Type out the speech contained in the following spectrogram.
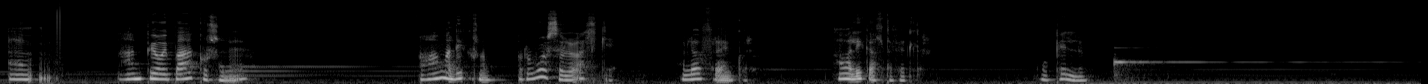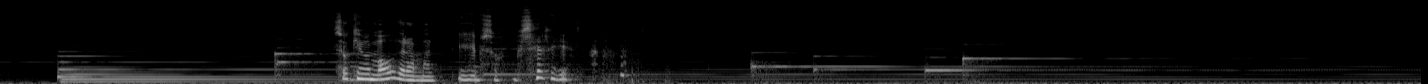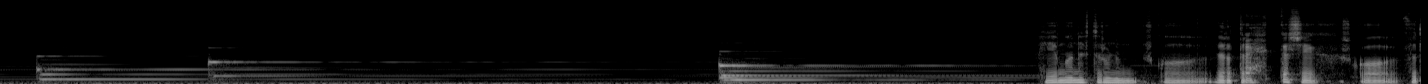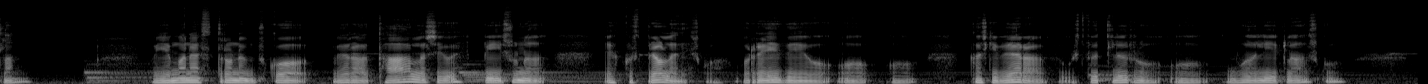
hann, hann bjó í bakursinu og hann var líka svona rosalur algi og lögfræðingur. Hann var líka alltaf fellur og pillum. Svo kemur móður að mann í heimsókn með sérrið sko vera að drekka sig sko fullan. Og ég man eftir honum sko vera að tala sig upp í svona eitthvað brjálæði sko og reyði og, og, og kannski vera veist, fullur og, voða líka glað sko.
